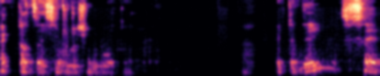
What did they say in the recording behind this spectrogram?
একটা চাইছে হয় সম্ভবত এটা দিই সেভ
